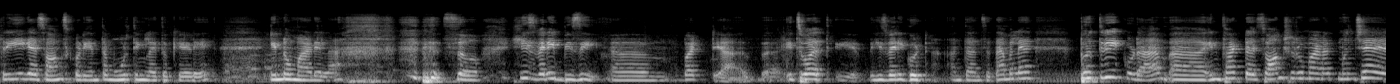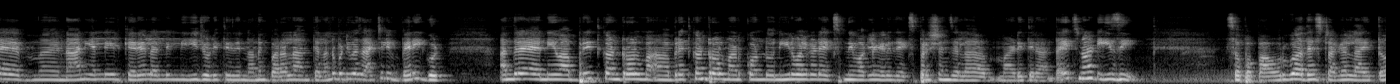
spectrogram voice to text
ತ್ರೀಗೆ ಸಾಂಗ್ಸ್ ಕೊಡಿ ಅಂತ ಮೂರು ತಿಂಗಳಾಯ್ತು ಕೇಳಿ. ಇನ್ನೂ ಮಾಡಿಲ್ಲ. So he's very busy but it's worth is very good ಅಂತ ಅನ್ಸುತ್ತೆ. ಆಮೇಲೆ ಪೃಥ್ವಿ ಕೂಡ ಇನ್ಫ್ಯಾಕ್ಟ್ ಸಾಂಗ್ ಶುರು ಮಾಡೋಕ್ಕೆ ಮುಂಚೆ ನಾನು ಎಲ್ಲಿ ಕೆರೆಯಲ್ಲಿ ಅಲ್ಲಿ ಇಲ್ಲಿ ಈಜು ಹೊಡಿತಿದ್ದೀನಿ ನನಗೆ ಬರಲ್ಲ ಅಂತೆಲ್ಲ but I was actually very good ಅಂದರೆ ನೀವು ಆ ಬ್ರೀತ್ ಕಂಟ್ರೋಲ್ ಬ್ರೆತ್ ಕಂಟ್ರೋಲ್ ಮಾಡಿಕೊಂಡು, ನೀರು ಒಳಗಡೆ ಎಕ್ಸ್ ನೀವಾಗಲೇ ಹೇಳಿದ್ರೆ ಎಕ್ಸ್ಪ್ರೆಷನ್ಸ್ ಎಲ್ಲ ಮಾಡಿದ್ದೀರಾ ಅಂತ ಇಟ್ಸ್ ನಾಟ್ ಈಸಿ ಸೊ ಪಾಪ ಅವ್ರಿಗೂ ಅದೇ ಸ್ಟ್ರಗಲ್ ಆಯಿತು.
